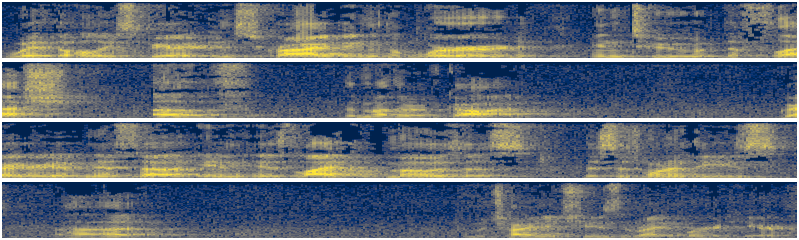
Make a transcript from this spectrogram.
with the Holy Spirit inscribing the word into the flesh of the Mother of God. Gregory of Nyssa, in his Life of Moses, this is one of these. Uh, I'm trying to choose the right word here.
